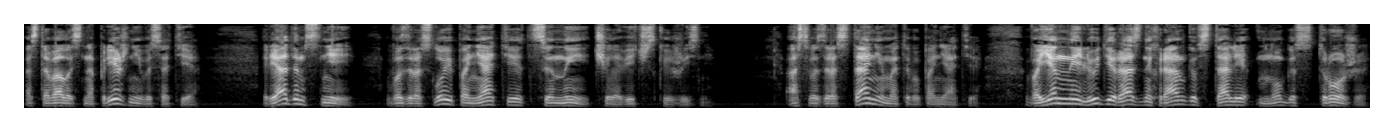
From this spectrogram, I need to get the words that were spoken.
оставалась на прежней высоте, рядом с ней возросло и понятие цены человеческой жизни. А с возрастанием этого понятия военные люди разных рангов стали много строже,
